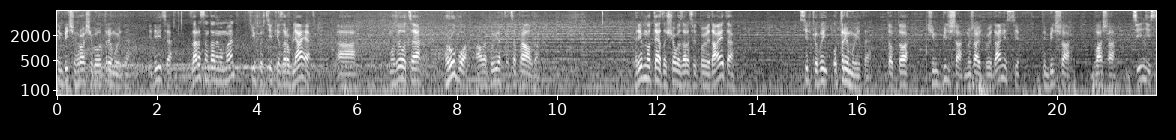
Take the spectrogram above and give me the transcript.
тим більше гроші ви отримуєте. І дивіться, зараз на даний момент ті, хто стільки заробляє, а, можливо, це грубо, але повірте, це правда. Рівно те, за що ви зараз відповідаєте, стільки ви й отримуєте. Тобто, чим більша межа відповідальності, тим більша ваша цінність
